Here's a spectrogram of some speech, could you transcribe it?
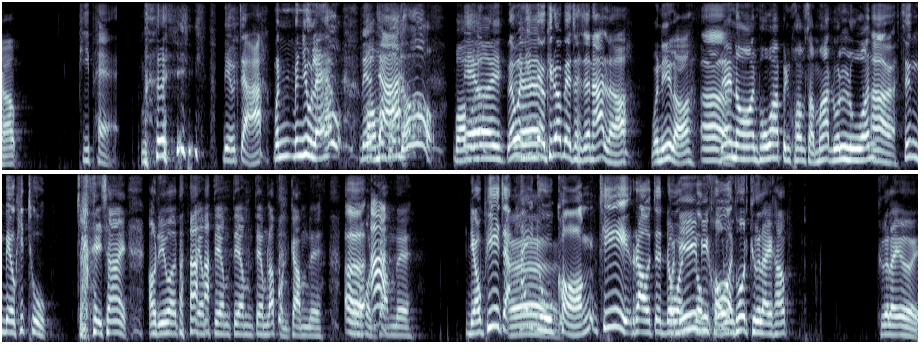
ครับ พี่แพ้เบลจ๋า มันมันอยู่แล้วเบลออกมาจ๋า ขอโทษบอกบเลยแล้ววันนี้ะเบฮะลคิดว่าเบลจะชนะเหรอ วันนี้เหรอ เออ แน่นอนเพราะว่าเป็นความสามารถล้วนเออซึ่งเบลคิดถูก ๆ ใช่ใช่เอาดีว่า เตรียมเตรียมเตรียมเตรียมรับผลกรรมเลยเออรับผลกรรมเลย เดี๋ยวพี่จะเออ ให้ดูของที่เราจะโดวันนนี้ลงมีขโทองลษงโทษคืออะไรครับ คืออะไรเอ่ย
